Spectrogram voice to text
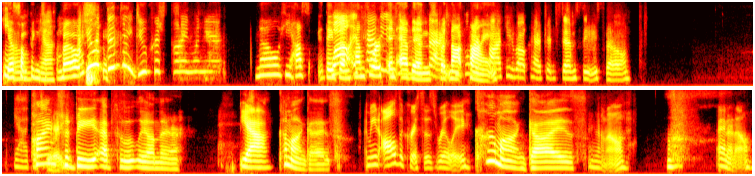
he has Oh, something yeah. to promote. I feel like didn't they do Chris Pine one year? no, he has. They've well, done Hemsworth and Evans, but not People are Pine. talking about Patrick Dempsey, so yeah, Pine weird. should be absolutely on there. Yeah, Come on, guys. I mean all the Chris's really. Come on, guys. I don't know. I don't know.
